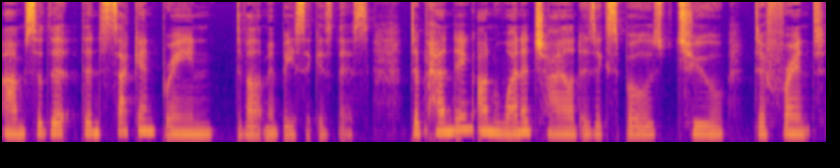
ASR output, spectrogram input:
Um, so the, the second brain development basic is this depending on when a child is exposed to different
